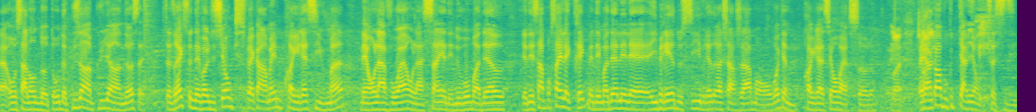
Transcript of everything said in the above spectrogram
euh, au salon de l'auto. De plus en plus, il y en a. C'est- Je te dirais que c'est une évolution qui se fait quand même progressivement, mais on la voit, on la sent. Il y a des nouveaux modèles. Il y a des 100% électriques, mais des modèles hybrides aussi, hybrides rechargeables. On voit qu'il y a une progression vers ça. là. Ouais. Il y a encore beaucoup de camions, ceci dit.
